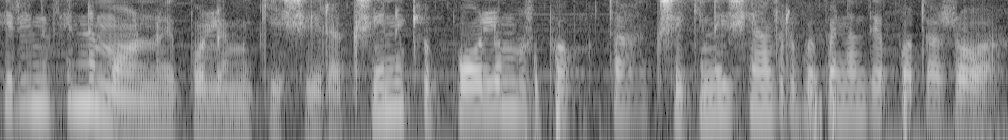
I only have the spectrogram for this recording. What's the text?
ειρήνη δεν είναι μόνο η πολεμική σύραξη, είναι και ο πόλεμος που έχουν ξεκινήσει οι άνθρωποι απέναντι από τα ζώα.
